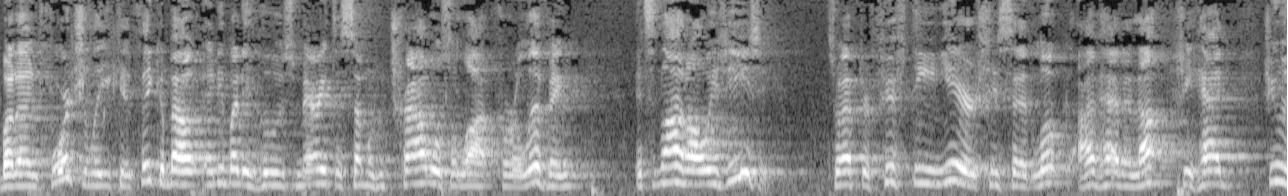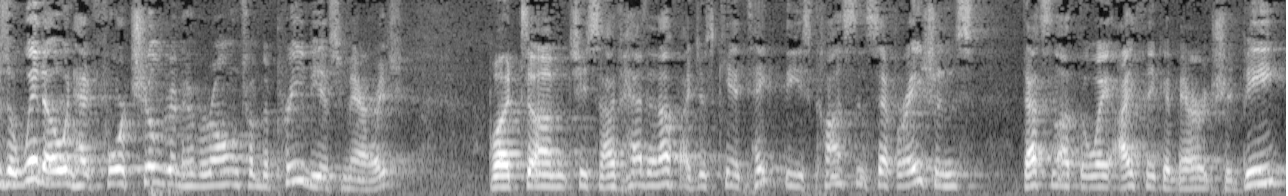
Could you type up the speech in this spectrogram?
But unfortunately, you can think about anybody who's married to someone who travels a lot for a living, it's not always easy. So after 15 years, she said, Look, I've had enough. She, had, she was a widow and had four children of her own from the previous marriage. But um, she said, I've had enough. I just can't take these constant separations. That's not the way I think a marriage should be.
